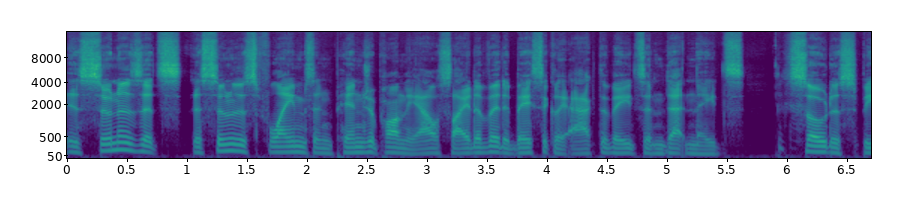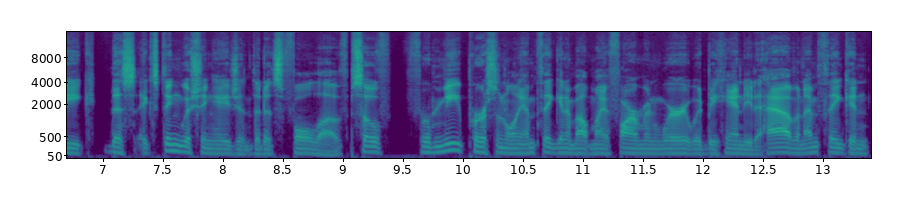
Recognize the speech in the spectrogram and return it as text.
as soon as it's as soon as flames impinge upon the outside of it, it basically activates and detonates, so to speak, this extinguishing agent that it's full of. So for me personally, I'm thinking about my farm and where it would be handy to have, and I'm thinking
